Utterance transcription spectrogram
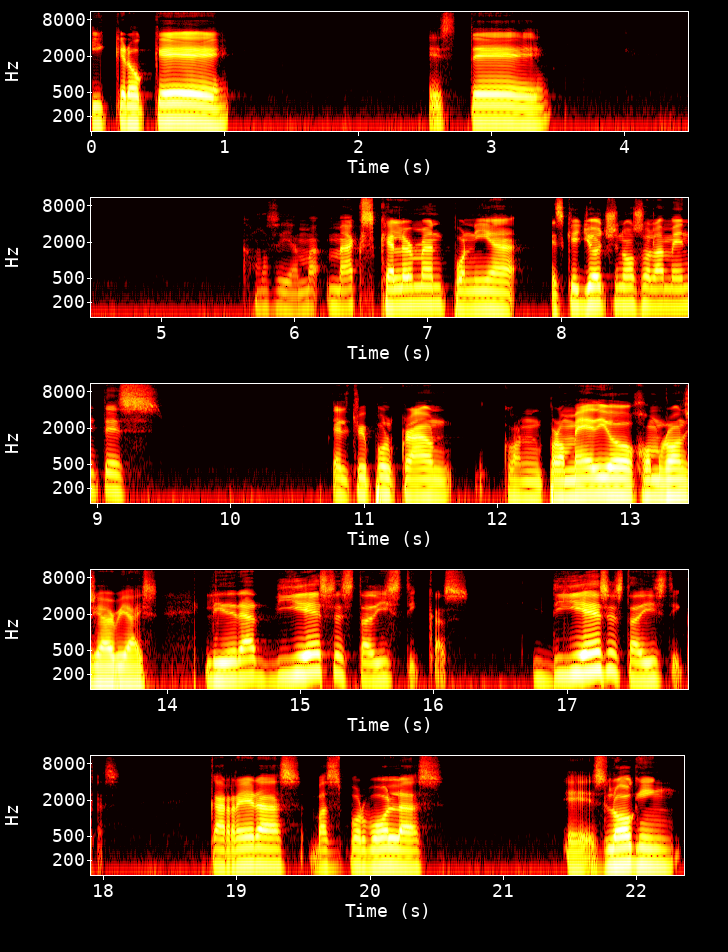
Y creo que este... ¿Cómo se llama? Max Kellerman ponía, es que George no solamente es el Triple Crown con promedio, home runs y RBIs, lidera 10 estadísticas. 10 estadísticas. Carreras, bases por bolas, eh, slogging,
